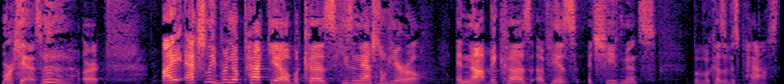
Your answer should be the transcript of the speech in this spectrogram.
Marquez. All right. I actually bring up Pacquiao because he's a national hero, and not because of his achievements, but because of his past.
